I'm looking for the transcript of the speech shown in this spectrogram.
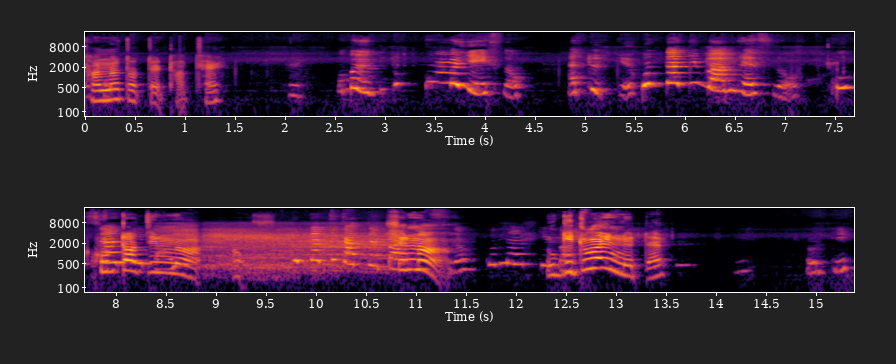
저는 따뜻 다채. 오빠 여기 조금만 있어. 아, 두, 꽃다지만 했어. 있어. 꽃다지 여기 들어 있는데 어디?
